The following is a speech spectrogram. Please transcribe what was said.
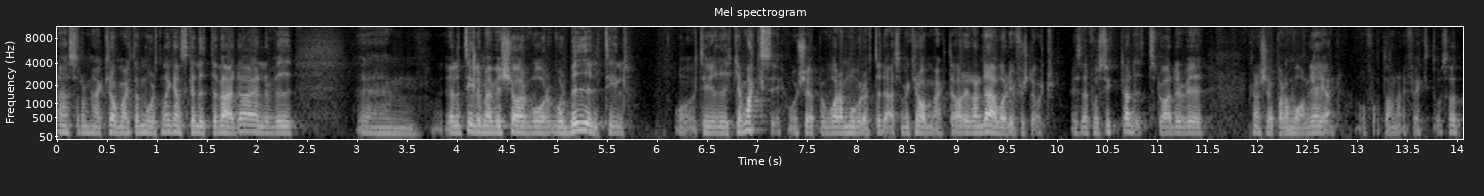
alltså de här kravmärkta morötterna ganska lite värda. Eller, vi, eh, eller till och med vi kör vår, vår bil till, till Ica Maxi och köper våra morötter där som är kravmärkta. Ja, redan där var det ju förstört. Istället för att cykla dit, då hade vi kunnat köpa de vanliga igen och fått annan effekt. Då. Så att,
